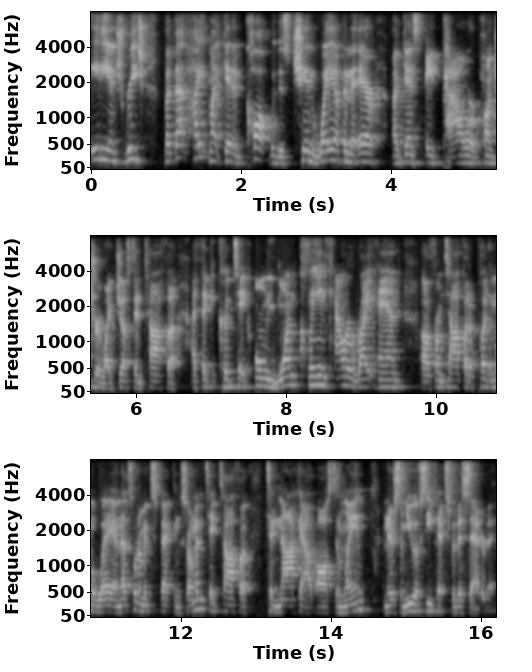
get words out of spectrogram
80 inch reach, but that height might get him caught with his chin way up in the air against a power puncher like Justin Tafa. I think it could take only one clean counter right hand uh, from Tafa to put him away, and that's what I'm expecting. So I'm going to take Tafa to knock out Austin Lane. And there's some UFC picks for this Saturday.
